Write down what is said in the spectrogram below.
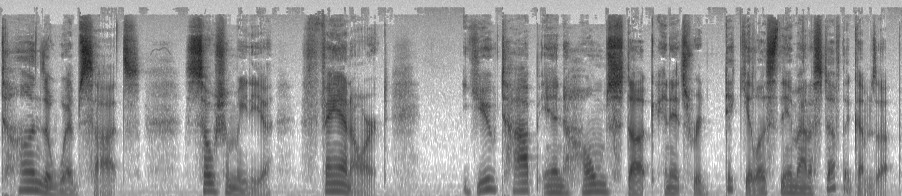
tons of websites, social media, fan art. You type in Homestuck, and it's ridiculous the amount of stuff that comes up.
